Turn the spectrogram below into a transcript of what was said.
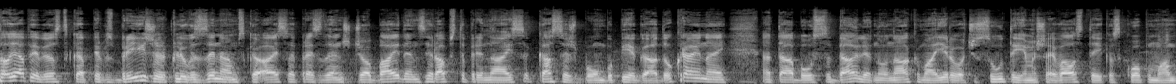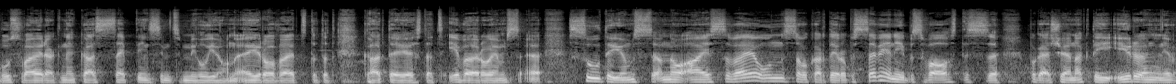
Vēl jāpiebilst, ka pirms brīža ir kļuvis zināms, ka ASV prezidents Joe Bidenis ir apstiprinājis kasešu bumbu piegādu Ukrainai. Tā būs daļa no nākamā ieroču sūtījuma šai valstī, kas kopumā būs vairāk nekā 700 miljonu eiro vērts. Tad kārtējais tāds ievērojams eh, sūtījums no ASV un savukārt Eiropas Savienības valstis eh, pagājušajā naktī ir eh,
